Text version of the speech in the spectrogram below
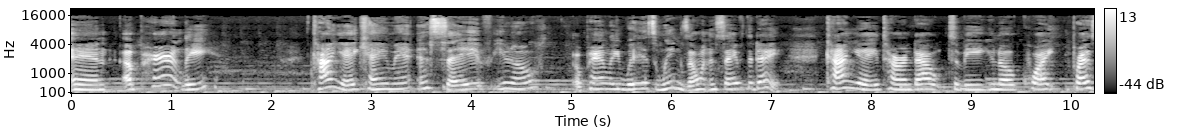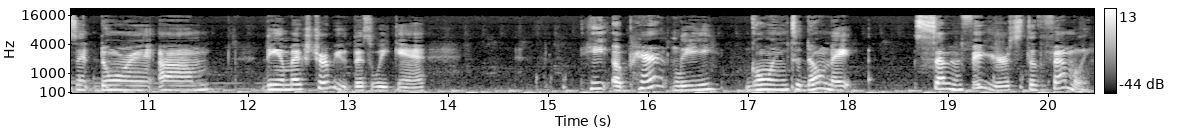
and apparently Kanye came in and saved, you know, apparently with his wings on and saved the day. Kanye turned out to be, you know, quite present during um DMX tribute this weekend. He apparently going to donate seven figures to the family.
